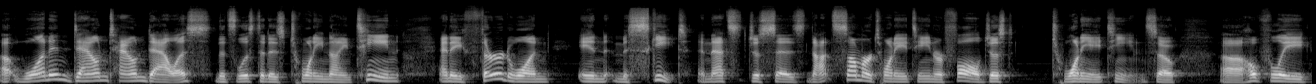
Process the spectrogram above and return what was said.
Uh, one in downtown Dallas that's listed as 2019, and a third one in Mesquite. And that just says not summer 2018 or fall, just 2018. So uh, hopefully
